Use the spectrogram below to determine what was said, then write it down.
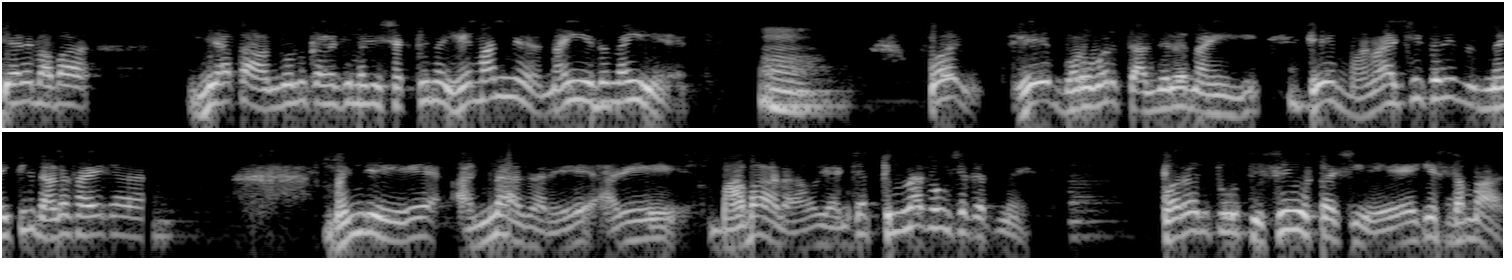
की अरे बाबा मी आता आंदोलन करण्याची माझी शक्ती नाही हे मान्य नाही तर नाहीये. पण हे बरोबर चाललेलं नाही. हे म्हणायची तरी नैतिक धाडस आहे का? म्हणजे अण्णा हजारे आणि बाबा आढाव यांच्यात तुलनाच होऊ शकत नाही. परंतु तिसरी गोष्ट अशी आहे की समाज.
